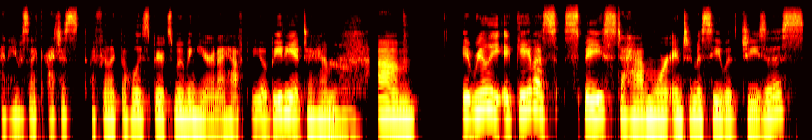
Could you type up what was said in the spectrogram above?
And he was like, I just, I feel like the Holy Spirit's moving here and I have to be obedient to him Yeah. um, it really it gave us space to have more intimacy with jesus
